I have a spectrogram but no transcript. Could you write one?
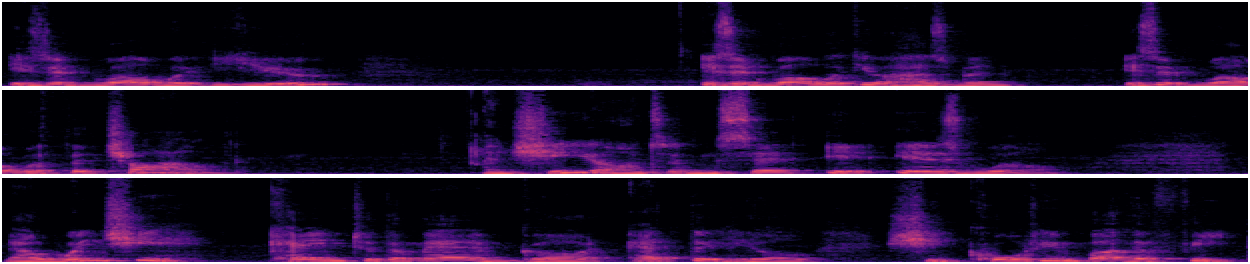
Is it well with you? Is it well with your husband? Is it well with the child? And she answered and said, It is well. Now, when she came to the man of God at the hill, she caught him by the feet.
